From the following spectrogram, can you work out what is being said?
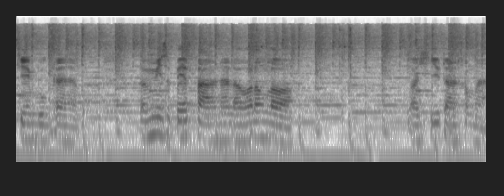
เกมบุกได้ครับแล้วไม่มีสเปซฟาร์นะ เราก็ต้องรอรอคีย์ดันเข้ามา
